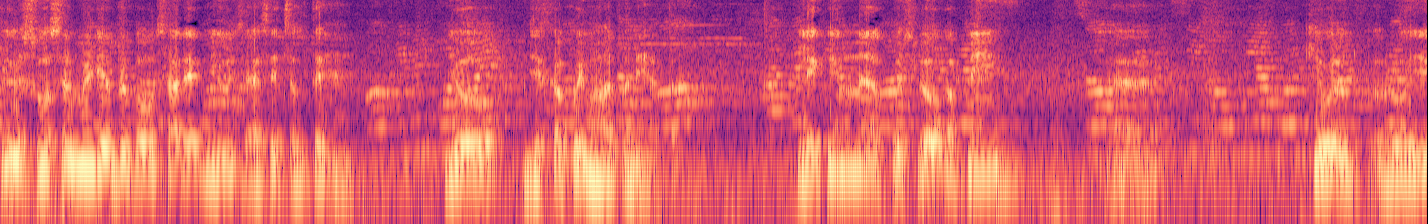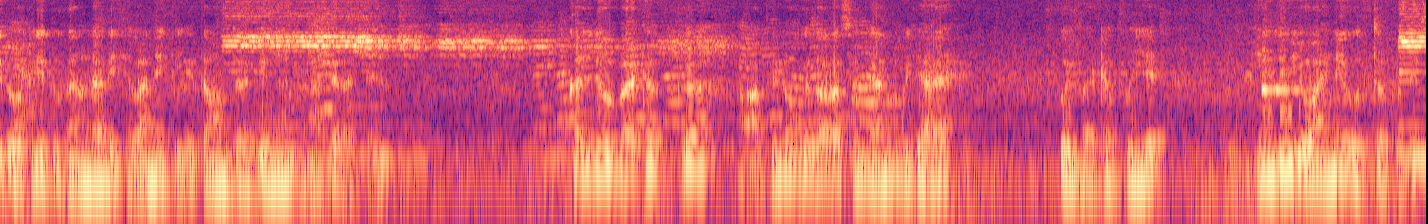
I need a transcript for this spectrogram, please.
देखिए सोशल मीडिया पे बहुत सारे न्यूज़ ऐसे चलते हैं जो जिसका कोई महत्व नहीं आता लेकिन कुछ लोग अपनी केवल रोजी रोटी दुकानदारी चलाने के लिए तमाम तरह की न्यूज़ बनाते रहते हैं। कल जो बैठक आप ही लोगों के द्वारा संज्ञान में मुझे आया है, कोई बैठक हुई है। हिंदू युवाहिनी उत्तर प्रदेश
